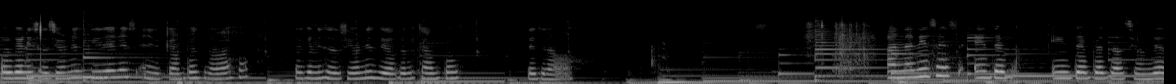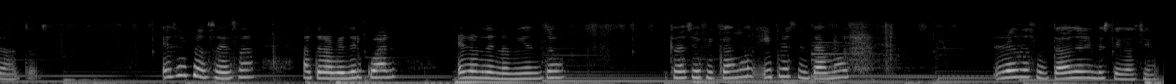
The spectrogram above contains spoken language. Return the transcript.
organizaciones líderes en el campo de trabajo, organizaciones de otros campos de trabajo. Análisis e interpretación de datos. Es el proceso a través del cual el ordenamiento clasificamos y presentamos los resultados de la investigación.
